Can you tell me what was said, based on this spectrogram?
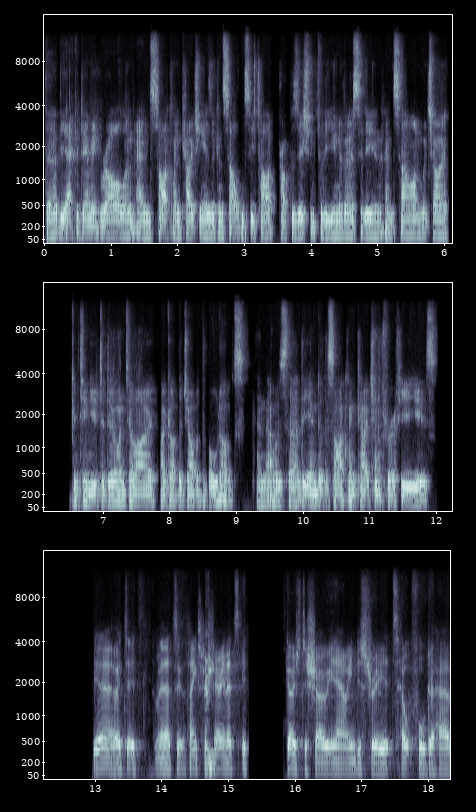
the, the academic role and, and cycling coaching as a consultancy type proposition for the university and, and so on, which I continued to do until I, I got the job at the Bulldogs. And that was uh, the end of the cycling coaching for a few years. Yeah, it's, it's I mean, that's thanks for sharing. That's it goes to show in our industry, it's helpful to have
